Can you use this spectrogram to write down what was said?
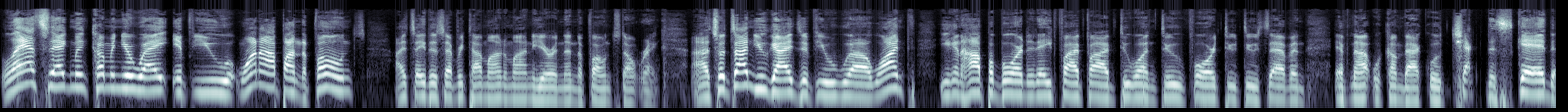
Last segment coming your way. If you want to hop on the phones, I say this every time I'm on here, and then the phones don't ring. Uh, so it's on you guys. If you uh, want, you can hop aboard at 855 212 4227. If not, we'll come back. We'll check the sked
